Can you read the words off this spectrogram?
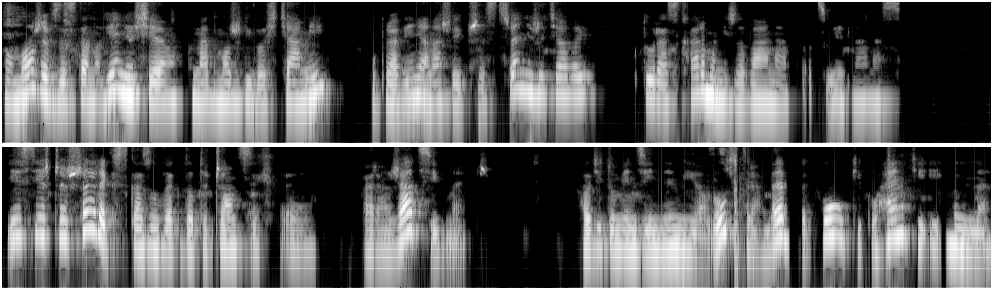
pomoże w zastanowieniu się nad możliwościami uprawienia naszej przestrzeni życiowej, która zharmonizowana pracuje dla nas. Jest jeszcze szereg wskazówek dotyczących e, aranżacji wnętrz. Chodzi tu m.in. o lustra, meble, półki, kuchenki i inne.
